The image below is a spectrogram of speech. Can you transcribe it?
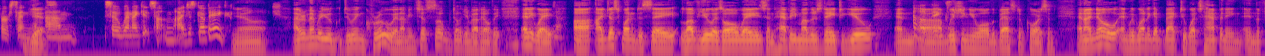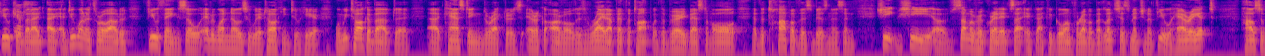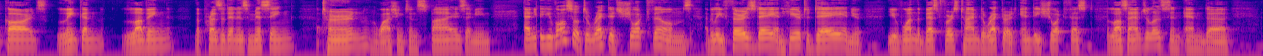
person. Yes. Um, so when I get something, I just go big. Yeah. I remember you doing crew, and I mean, just so talking about healthy. Anyway, yeah. uh, I just wanted to say, love you as always, and happy Mother's Day to you, and oh, uh, wishing you all the best, of course. And and I know, and we want to get back to what's happening in the future, yes. but I, I, I do want to throw out a few things so everyone knows who we're talking to here. When we talk about uh, uh casting directors, Erica Arvold is right up at the top with the very best of all, at the top of this business, and she she uh, some of her credits. I, I could go on forever, but let's just mention a few. Harriet, House of Cards, Lincoln, Loving, The President is Missing, Turn, Washington Spies. I mean, and you've also directed short films, I believe Thursday and Here Today, and you you've won the best first time director at Indie Short Fest Los Angeles, and and uh,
